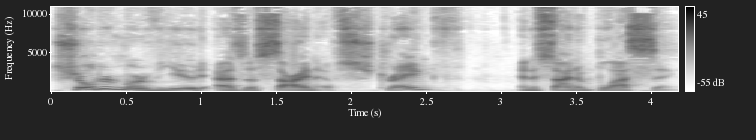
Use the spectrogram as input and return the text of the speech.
children were viewed as a sign of strength and a sign of blessing.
